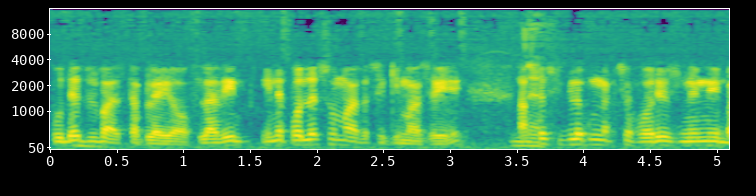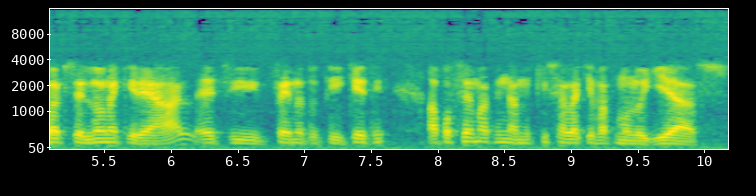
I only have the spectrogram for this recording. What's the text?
που δεν τους βάζει στα play-off. Δηλαδή, είναι πολλές ομάδες εκεί μαζί. Ναι. Αυτές που βλέπουν να ξεχωρίζουν είναι η Μπαρσελόνα και η Ρεάλ. Έτσι φαίνεται ότι και έτσι, από θέμα δυναμικής αλλά και βαθμολογίας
